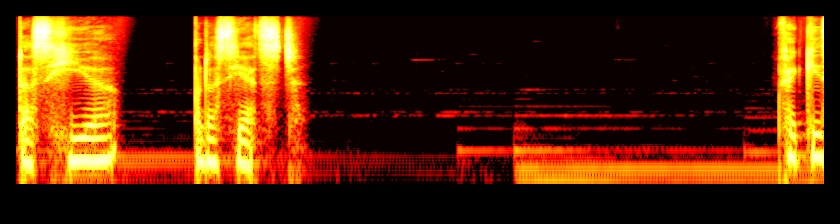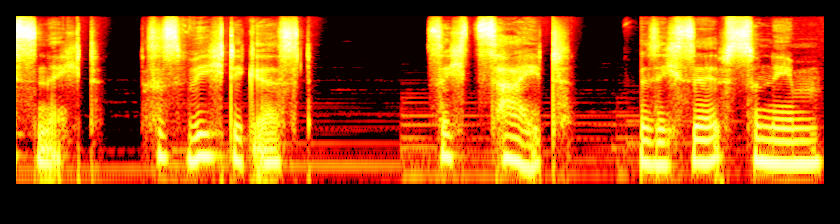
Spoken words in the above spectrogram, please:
das Hier und das Jetzt. Vergiss nicht, dass es wichtig ist, sich Zeit für sich selbst zu nehmen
